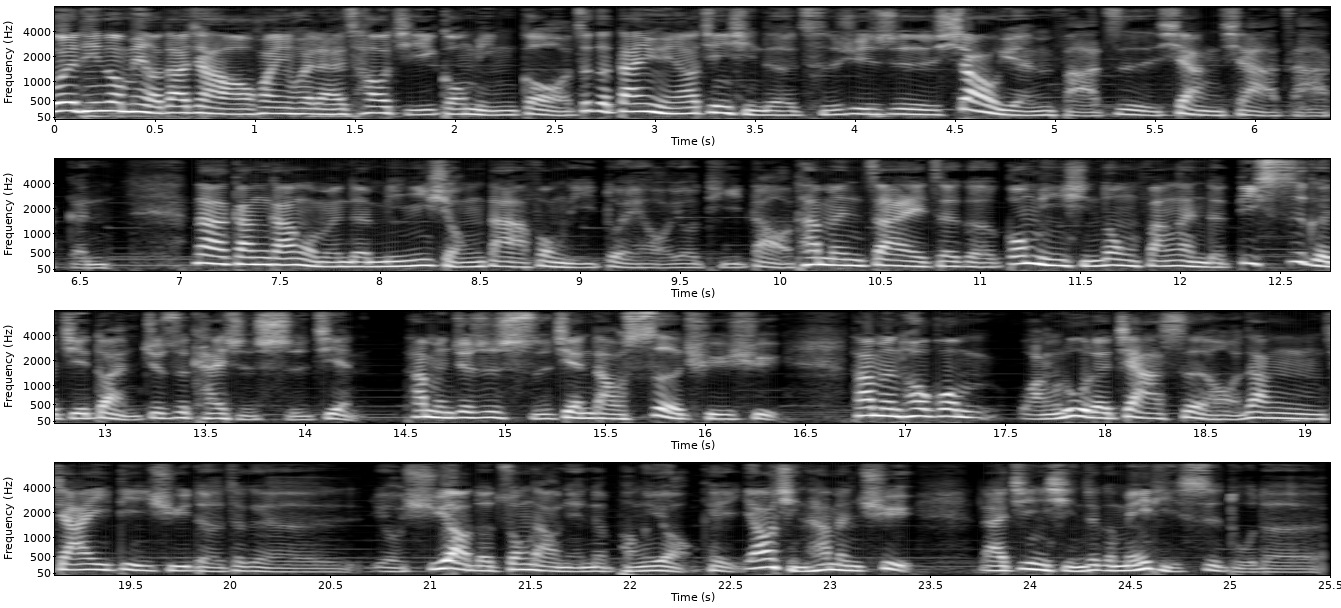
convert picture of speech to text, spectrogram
各位听众朋友，大家好，欢迎回来《超级公民购》这个单元要进行的持续是校园法治向下扎根。那刚刚我们的民雄大凤梨队哦，有提到他们在这个公民行动方案的第四个阶段，就是开始实践。他们就是实践到社区去，他们透过网络的架设哦，让嘉义地区的这个有需要的中老年的朋友，可以邀请他们去来进行这个媒体试读的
